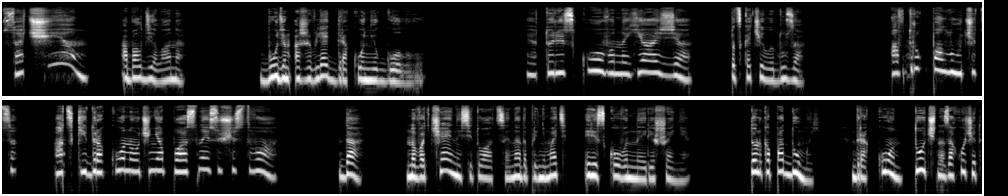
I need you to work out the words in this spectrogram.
«Зачем?» — обалдела она. «Будем оживлять драконью голову». «Это рискованно, Язя», — подскочила Дуза. «А вдруг получится? Адские драконы очень опасные существа». «Да, но в отчаянной ситуации надо принимать рискованные решения. Только подумай, Дракон точно захочет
